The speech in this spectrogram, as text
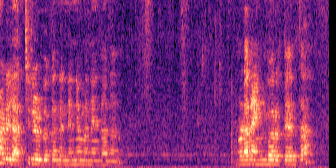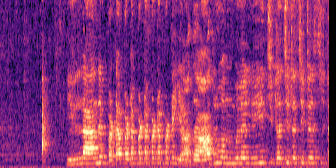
ಮಾಡಿಲ್ಲ ಅಚ್ಚರಿ ಹೇಳ್ಬೇಕಂದ್ರೆ ನೆನ್ನೆ ಮನೆಯಿಂದ ನಾನು. ನೋಡೋಣ ಹೆಂಗೆ ಬರುತ್ತೆ ಅಂತ. ಇಲ್ಲ ಅಂದ್ರೆ ಪಟ ಪಟ ಪಟ ಪಟ ಪಟ, ಯಾವುದಾದ್ರೂ ಒಂದು ಮೂಲೆಯಲ್ಲಿ ಚಿಟ ಚಿಟ ಚಿಟ ಚಿಟ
